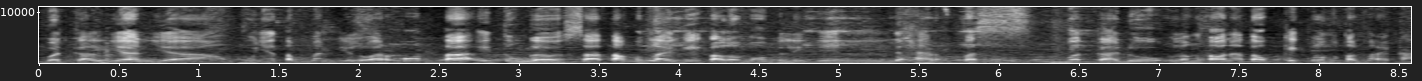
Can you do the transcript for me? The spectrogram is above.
buat kalian yang punya teman di luar kota itu nggak usah takut lagi kalau mau beliin the harvest buat kado ulang tahun atau cake ulang tahun mereka.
